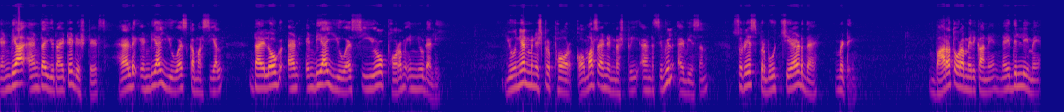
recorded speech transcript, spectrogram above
India and the United States held India-US Commercial Dialogue and India-US CEO Forum in New Delhi. Union Minister for Commerce and Industry and Civil Aviation Suresh Prabhu chaired the meeting Bharat और अमेरिका ने नई दिल्ली में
